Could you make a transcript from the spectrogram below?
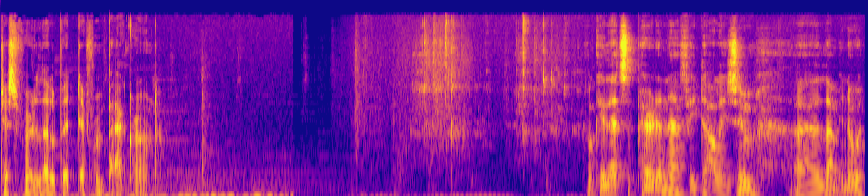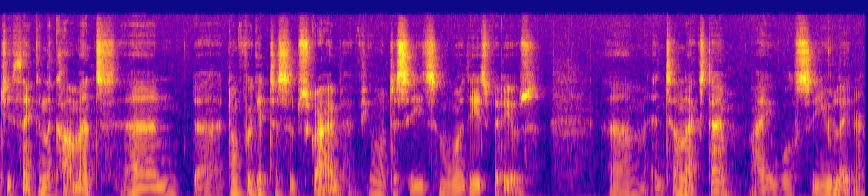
just for a little bit different background. Okay, that's the Parrot Anafi Dolly Zoom. Uh, let me know what you think in the comments and uh, don't forget to subscribe if you want to see some more of these videos. Um, until next time, I will see you later.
